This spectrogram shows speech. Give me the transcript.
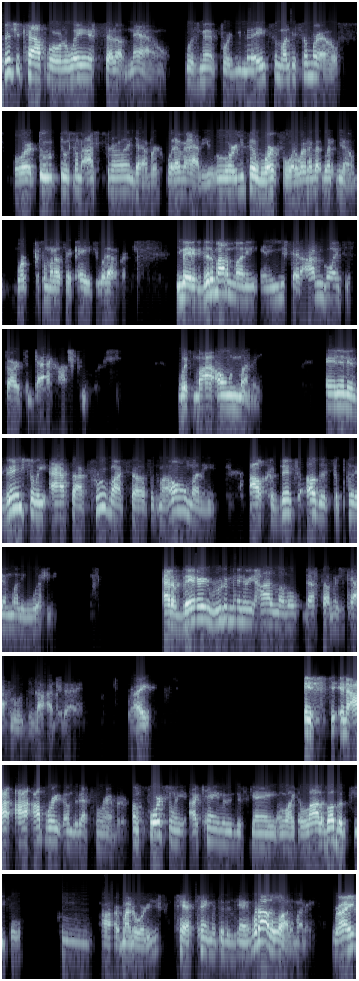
Venture capital, the way it's set up now, was meant for you made some money somewhere else, or through through some entrepreneurial endeavor, whatever have you, or you could work for it, whatever, what, you know, work for someone else that paid you, whatever you made a good amount of money and you said, I'm going to start to back entrepreneurs with my own money. And then eventually, after I prove myself with my own money, I'll convince others to put in money with me. At a very rudimentary high level, that's how venture capital is designed today, right? It's and I, I operate under that parameter. Unfortunately, I came into this game, unlike a lot of other people who are minorities came into this game without a lot of money, right?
